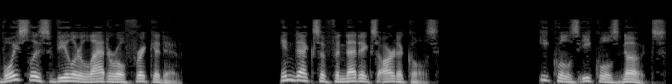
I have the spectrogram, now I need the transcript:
Voiceless velar lateral fricative. Index of phonetics articles. Notes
